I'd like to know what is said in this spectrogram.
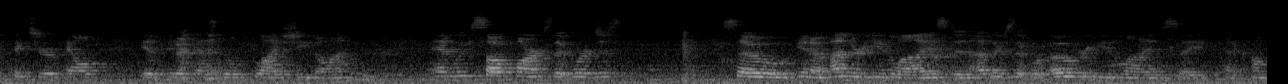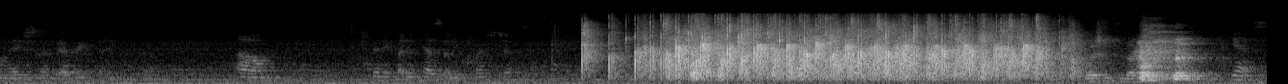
the picture of health. It, it has a little fly sheet on. And we saw farms that were just so, you know, underutilized and others that were overutilized. They had a combination of everything, so. Um, if anybody has any questions? Questions for Dr. Yes.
